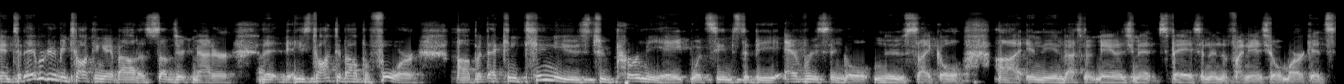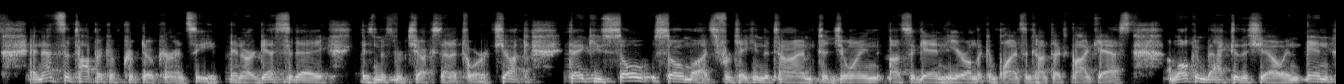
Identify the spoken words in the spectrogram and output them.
And today we're going to be talking about a subject matter that he's talked about before, uh, but that continues to permeate what seems to be every single news cycle uh, in the investment management space and in the financial markets. And that's the topic of cryptocurrency. And our guest today is Mr. Chuck Senatore. Chuck, thank you so, so much for taking the time to join us again here on the Compliance in Context podcast. Welcome back to the show. And, and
